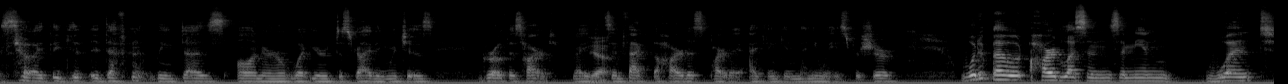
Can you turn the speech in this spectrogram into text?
So I think it, it definitely does honor what you're describing, which is growth is hard, right? Yeah. It's in fact the hardest part, I, I think, in many ways for sure. What about hard lessons? I mean, what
